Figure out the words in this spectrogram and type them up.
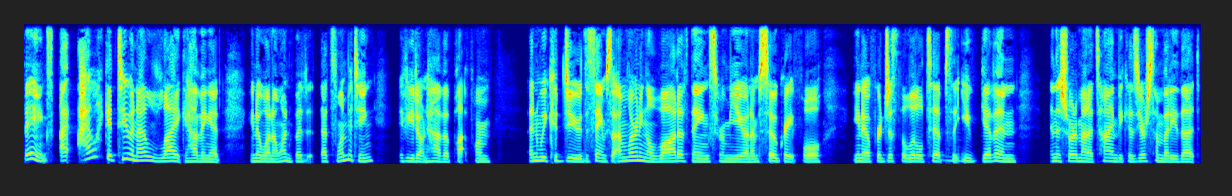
Thanks. I, I like it too. And I like having it, you know, one on one, but that's limiting if you don't have a platform, and we could do the same. So I'm learning a lot of things from you and I'm so grateful, you know, for just the little tips that mm-hmm. you've given in the short amount of time because you're somebody that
